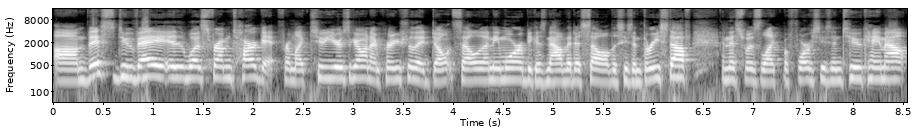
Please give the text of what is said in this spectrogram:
Um, this duvet is, was from Target from like two years ago, and I'm pretty sure they don't sell it anymore because now they just sell all the season three stuff. And this was like before season two came out,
